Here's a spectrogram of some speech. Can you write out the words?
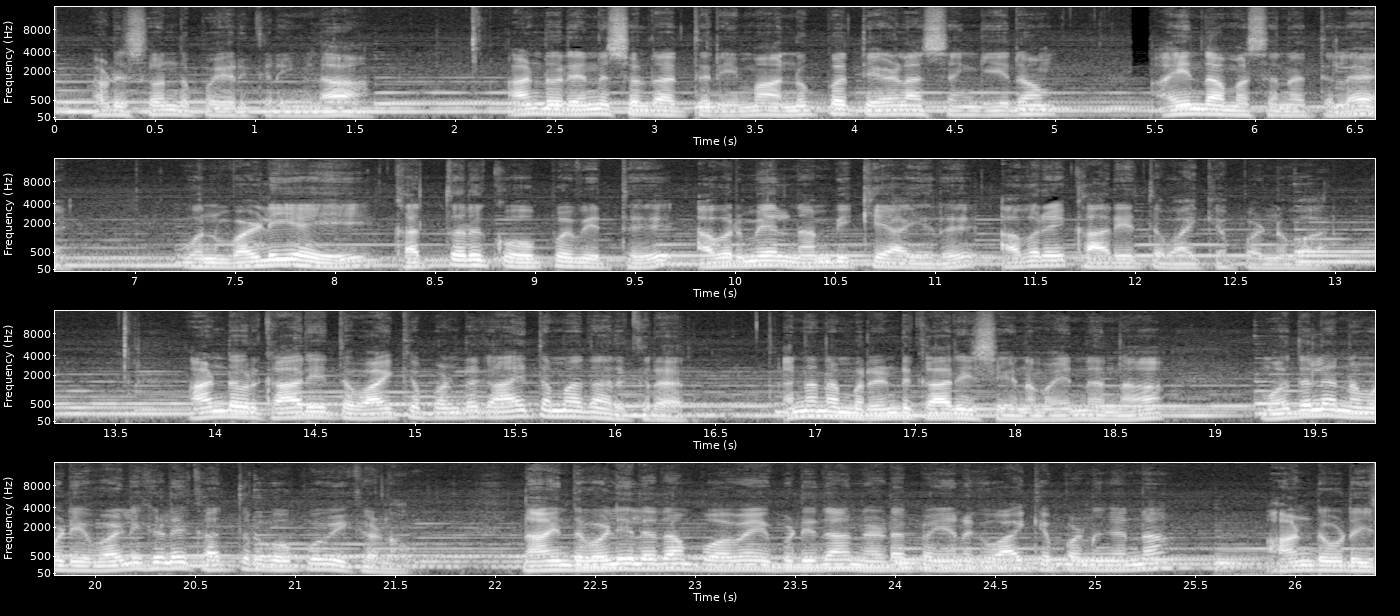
அப்படி சோர்ந்து போயிருக்கிறீங்களா? ஆண்டவர் என்ன சொல்கிறார் தெரியுமா? முப்பத்தி ஏழாம் சங்கீதம் ஐந்தாம் வசனத்தில் உன் வழியை கத்தருக்கு ஒப்புவித்து அவர் மேல் நம்பிக்கையாயிரு. அவரே காரியத்தை வாய்க்க பண்ணுவார். ஆண்டவர் காரியத்தை வாய்க்க பண்ணுறதுக்கு ஆயத்தமாக தான் இருக்கிறார். ஆனால் நம்ம ரெண்டு காரியம் செய்யணும். என்னென்னா முதல்ல நம்முடைய வழிகளை கத்தருக்கு ஒப்புவிக்கணும். நான் இந்த வழியில் தான் போவேன் இப்படி தான் நடப்பேன் எனக்கு வாய்க்க பண்ணுங்கன்னா ஆண்டோடைய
